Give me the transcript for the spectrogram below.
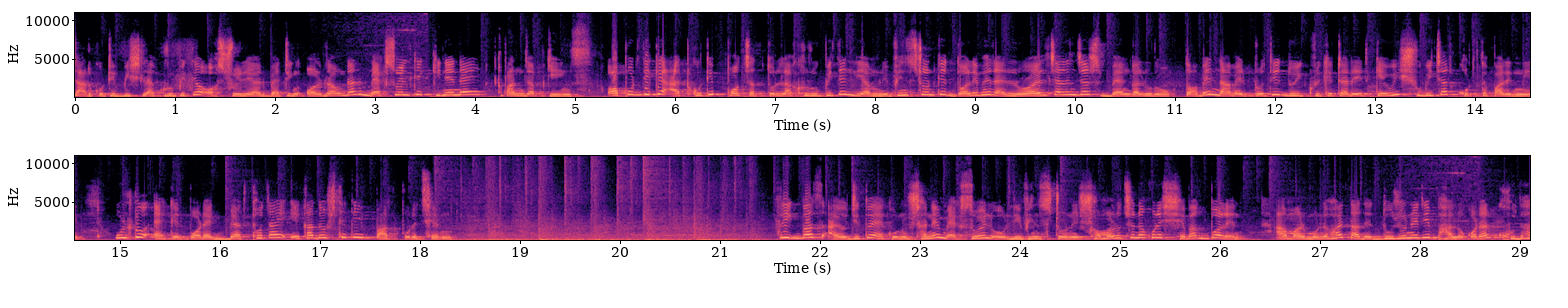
চার কোটি বিশ লাখ রুপিতে অস্ট্রেলিয়ার ব্যাটিং অলরাউন্ডার ম্যাক্সওয়েলকে কিনে নেয় পাঞ্জাব কিংস। অপরদিকে আট কোটি পঁচাত্তর লাখ রুপিতে লিয়াম লিভিংস্টোনকে দলে ভেড়ায় রয়্যাল চ্যালেঞ্জার্স বেঙ্গালুরু তবে নামের প্রতি দুই ক্রিকেটারের কেউই সুবিচার করতে পারেননি। উল্টো একের পর এক ব্যর্থতায় একাদশ থেকেই বাদ পড়েছেন। ক্রিকবাজ আয়োজিত এক অনুষ্ঠানে ম্যাক্সওয়েল ও লিভিংস্টোনের সমালোচনা করে সেবাক বলেন, আমার মনে হয় তাদের দুজনেরই ভালো করার ক্ষুধা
